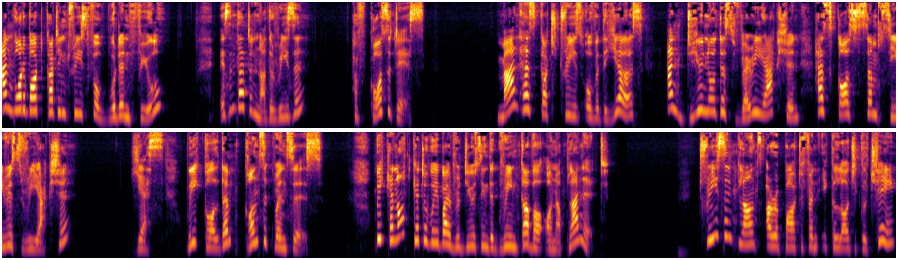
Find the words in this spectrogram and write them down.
And what about cutting trees for wood and fuel? Isn't that another reason? Of course it is. Man has cut trees over the years, and do you know this very action has caused some serious reaction? Yes, we call them consequences. We cannot get away by reducing the green cover on our planet. Trees and plants are a part of an ecological chain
